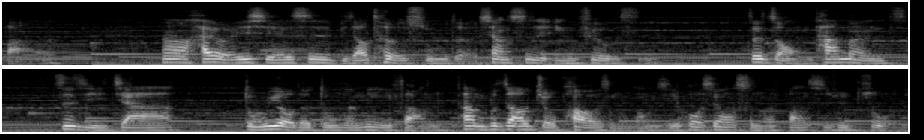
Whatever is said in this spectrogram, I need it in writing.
吧了。那还有一些是比较特殊的，像是 Infuse 这种，他们自己家独有的独门秘方，他们不知道酒泡有什么东西，或是用什么方式去做的。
